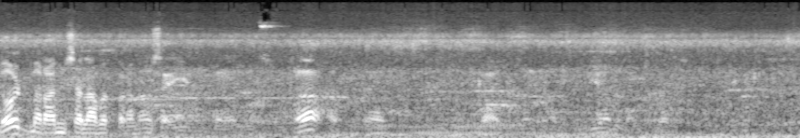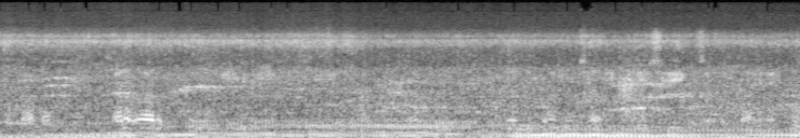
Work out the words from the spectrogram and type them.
Lord, maraming salamat Panginoon sa iyo. Ah, at uh, God. Yan. Araw-araw. Nalipanan sa ating blessing sa pagkain na ito.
